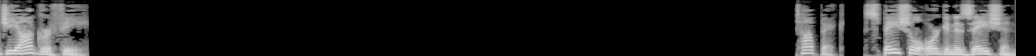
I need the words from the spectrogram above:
Geography Spatial organization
